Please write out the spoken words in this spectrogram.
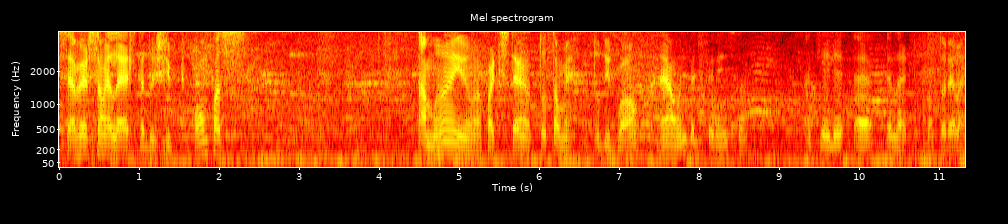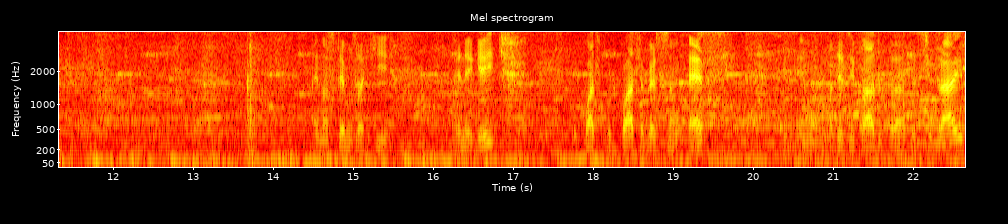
Essa é a versão elétrica do Jeep Compass. tamanho, a parte externa totalmente tudo igual. É a única diferença é que ele é elétrico, motor elétrico. Aí nós temos aqui Renegade, o 4x4, a versão S, que tem um adesivado para test drive.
